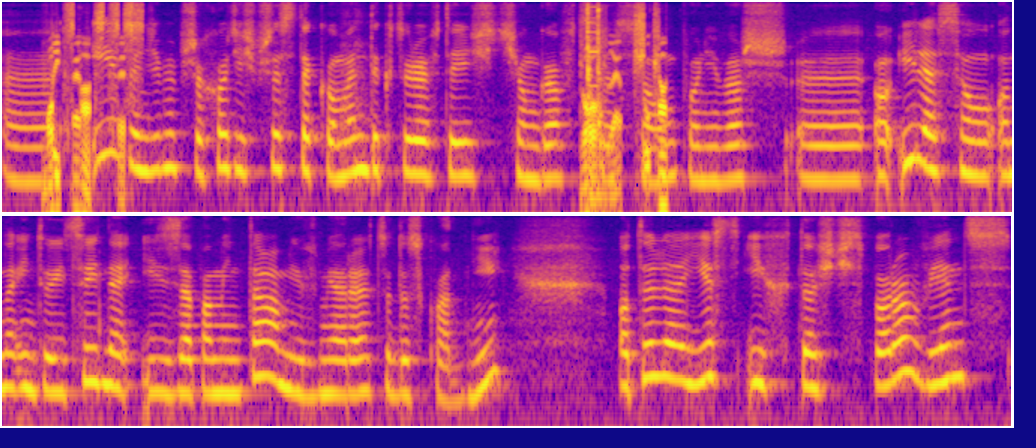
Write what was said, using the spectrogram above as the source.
E, I będziemy przechodzić przez te komendy, które w tej ściągawce są, ponieważ e, o ile są one intuicyjne i zapamiętałam je w miarę co do składni, o tyle jest ich dość sporo, więc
